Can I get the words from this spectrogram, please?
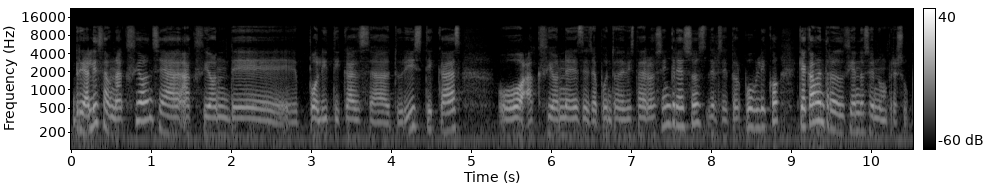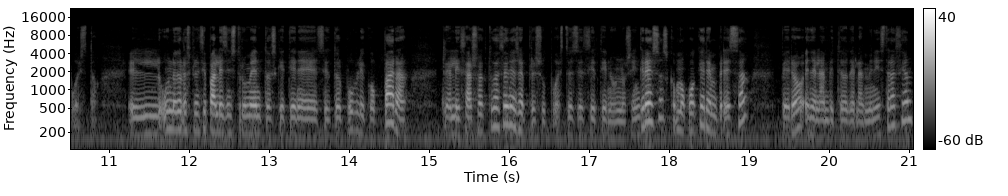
realiza una acción, sea acción de políticas uh, turísticas, o acciones desde el punto de vista de los ingresos del sector público que acaban traduciéndose en un presupuesto. Uno de los principales instrumentos que tiene el sector público para realizar su actuación es el presupuesto, es decir, tiene unos ingresos como cualquier empresa, pero en el ámbito de la administración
